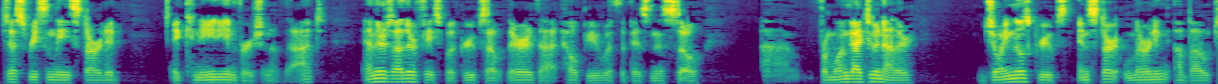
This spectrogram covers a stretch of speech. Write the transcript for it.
just recently started a Canadian version of that. And there's other Facebook groups out there that help you with the business. So, uh, from one guy to another, join those groups and start learning about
